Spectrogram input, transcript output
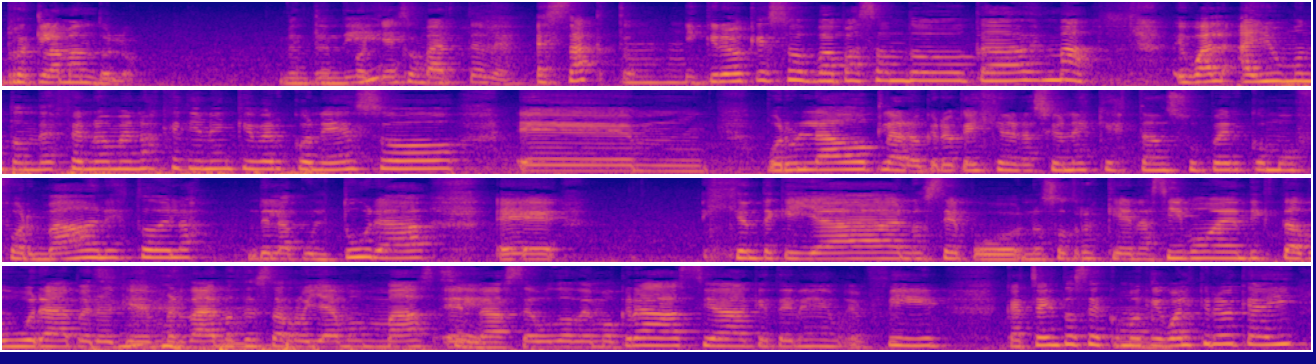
reclamándolo. ¿Me entendí? Porque es Como- parte de... Exacto, y creo que eso va pasando cada vez más. Igual hay un montón de fenómenos que tienen que ver con eso. Eh, por un lado, claro, creo que hay generaciones que están súper como formadas en esto de la, de la cultura. Eh, gente que ya, no sé, po, nosotros que nacimos en dictadura, pero que en verdad nos desarrollamos más Sí. en la pseudo-democracia que tenemos, en fin, ¿cachai? Entonces, como Mm. que igual creo que hay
